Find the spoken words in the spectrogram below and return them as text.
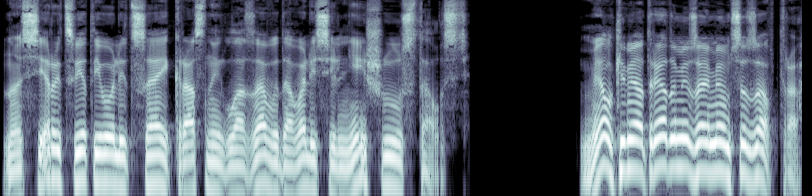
но серый цвет его лица и красные глаза выдавали сильнейшую усталость. «Мелкими отрядами займемся завтра.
